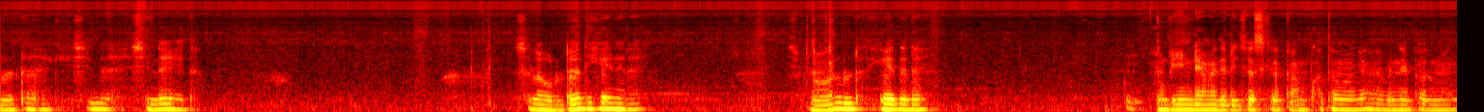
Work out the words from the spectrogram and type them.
उल्टा है कि सीधा है? सीधा है तो। साला उल्टा दिखाई दे रहा है। और उल्टा दिखाई दे रहा है। अभी इंडिया में तो रिचार्ज का काम ख़त्म हो गया अभी नेपाल में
